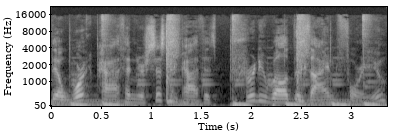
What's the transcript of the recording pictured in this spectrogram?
the work path and your system path is pretty well designed for you.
